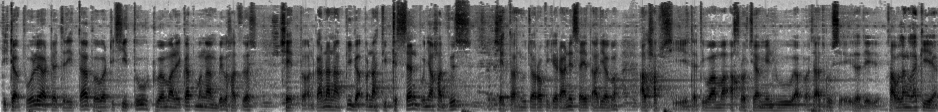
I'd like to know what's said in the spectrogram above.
Tidak boleh ada cerita bahwa di situ dua malaikat mengambil hadus seton karena Nabi nggak pernah didesain punya hadus seton. Cara pikirannya Sayyid Ali apa Al Habsyi. Jadi wama akhroja minhu apa saya terus. Jadi saya ulang lagi ya.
